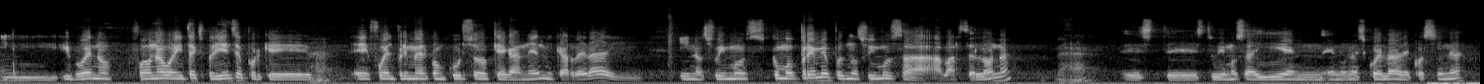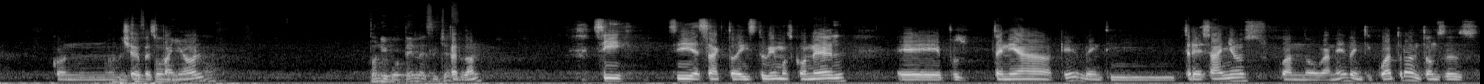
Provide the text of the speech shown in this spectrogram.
Y, bueno, fue una bonita experiencia porque eh, fue el primer concurso que gané en mi carrera y, nos fuimos, como premio, pues nos fuimos a, Barcelona. Este, estuvimos ahí en, una escuela de cocina con, un chef, español. Tony Botella es el chef. Perdón. Sí, sí, exacto. Ahí estuvimos con él. Eh, pues tenía, ¿qué? 23 años cuando gané, 24, entonces,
